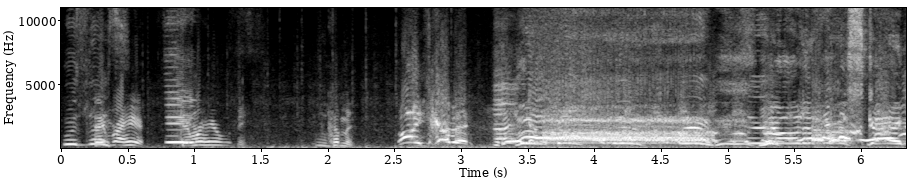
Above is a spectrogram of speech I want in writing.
who's Stay this? right here. Stay right here with me. He's coming. Oh, he's coming! You'll never escape.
